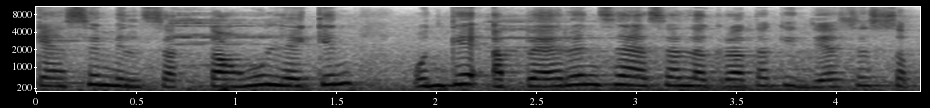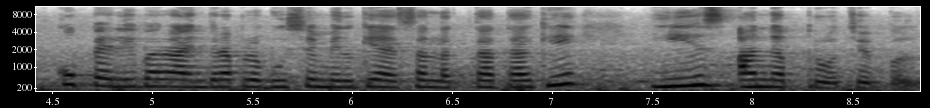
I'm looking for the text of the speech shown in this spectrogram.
कैसे मिल सकता हूँ, लेकिन उनके अपेरेंस से ऐसा लग रहा था कि जैसे सबको पहली बार आइंद्रा प्रभु से मिलके ऐसा लगता था कि ही इज़ अनअप्रोचेबल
